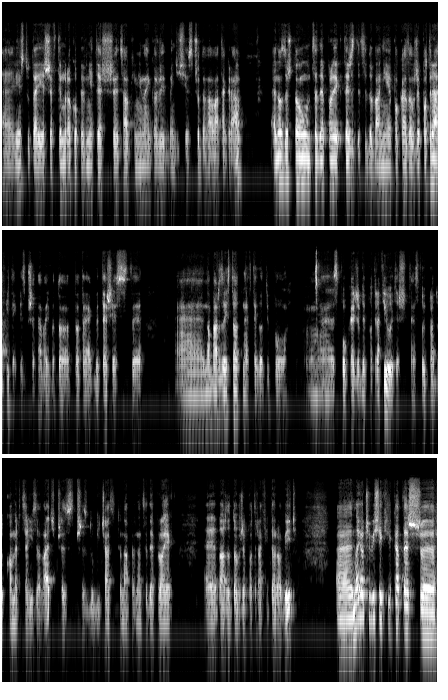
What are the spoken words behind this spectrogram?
e, więc tutaj jeszcze w tym roku pewnie też całkiem nie najgorzej będzie się sprzedawała ta gra. E, no zresztą CD Projekt też zdecydowanie pokazał, że potrafi takie sprzedawać, bo to, to, to jakby też jest no bardzo istotne w tego typu spółkach, żeby potrafiły też ten swój produkt komercjalizować przez, przez długi czas i to na pewno CD Projekt bardzo dobrze potrafi to robić. E, no i oczywiście kilka też e,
